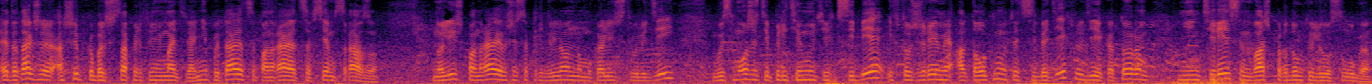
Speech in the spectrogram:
это также ошибка большинства предпринимателей. Они пытаются понравиться всем сразу. Но лишь понравившись определенному количеству людей, вы сможете притянуть их к себе и в то же время оттолкнуть от себя тех людей, которым не интересен ваш продукт или услуга.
